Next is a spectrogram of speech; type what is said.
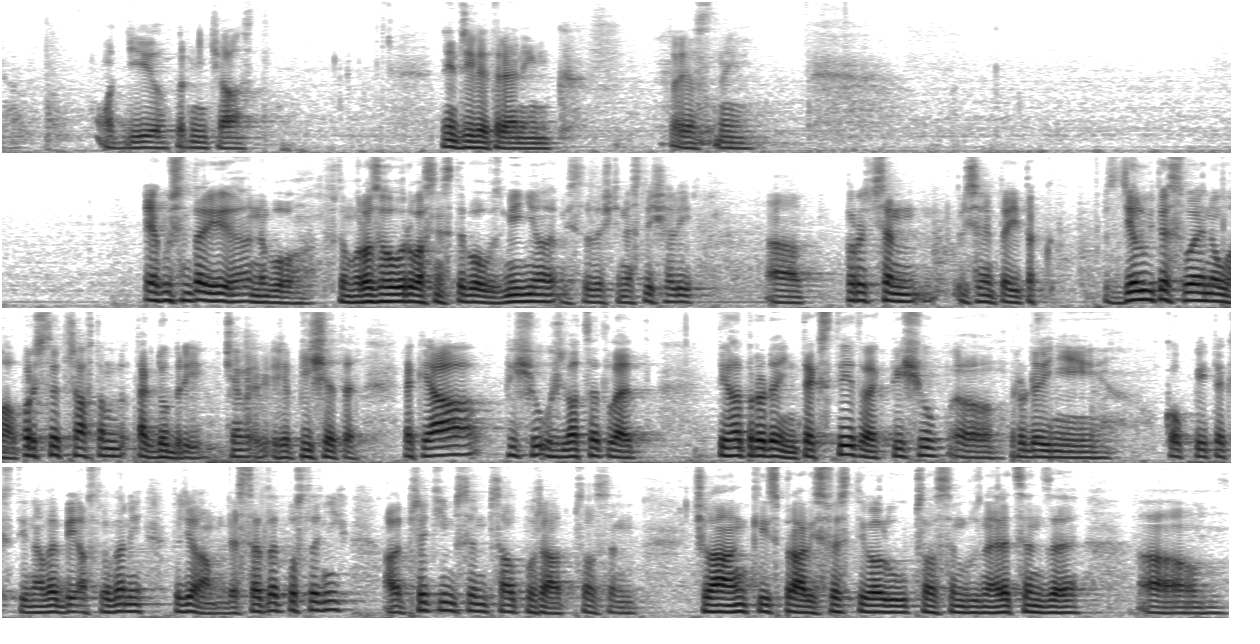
oddíl, první část. Nejdříve trénink, to je jasný. Jak už jsem tady, nebo v tom rozhovoru vlastně s tebou zmínil, vy jste to ještě neslyšeli, a proč jsem, když se mě ptají, tak sdělujte svoje know-how, proč jste třeba v tom tak dobrý, v čem, že píšete. Tak já píšu už 20 let tyhle prodejní texty, to jak píšu, uh, prodejní copy, texty na weby a slogany, to dělám 10 let posledních, ale předtím jsem psal pořád. Psal jsem články, zprávy z festivalů, psal jsem různé recenze, um,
